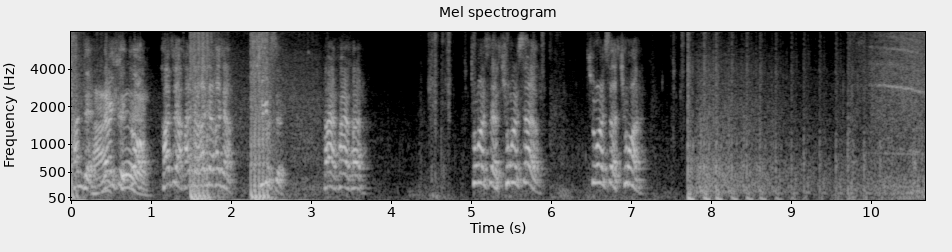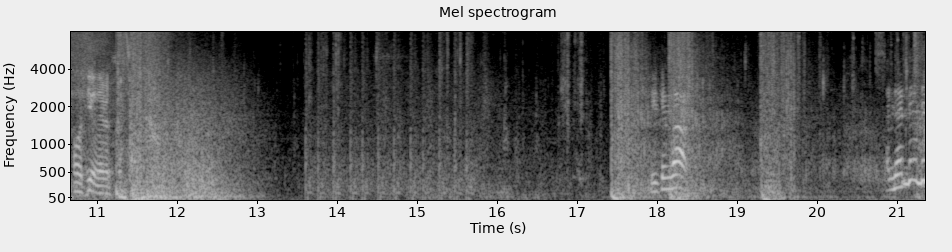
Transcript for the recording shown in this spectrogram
한 대, 나이스. 나이스, 또! 가자, 가자, 가자, 가자! 죽였어! 가야, 가야, 가야! 총알 쏴요, 총알 쏴요! 총알 쏴, 총알! 어, 뛰어내렸어. 이등각! 안 돼, 안 돼, 안 돼!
